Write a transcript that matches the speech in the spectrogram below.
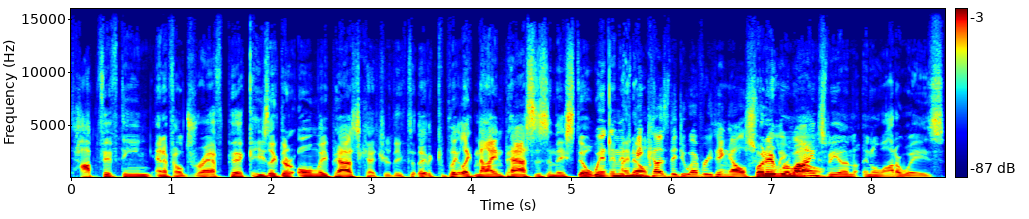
top 15 NFL draft pick. He's like their only pass catcher. They, they complete like nine passes and they still win. And it's because they do everything else But really it reminds well. me in, in a lot of ways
